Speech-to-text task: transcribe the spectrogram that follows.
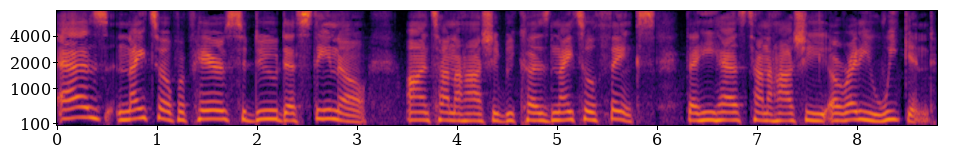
as Naito prepares to do Destino on Tanahashi because Naito thinks that he has Tanahashi already weakened,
